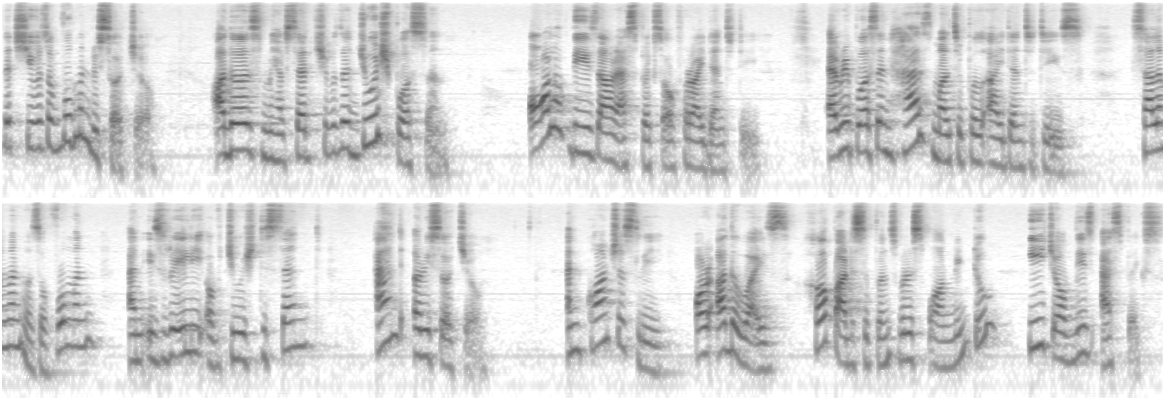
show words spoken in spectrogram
that she was a woman researcher. Others may have said she was a Jewish person. All of these are aspects of her identity. Every person has multiple identities. Salamon was a woman, an Israeli of Jewish descent, and a researcher. And consciously or otherwise, her participants were responding to each of these aspects.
